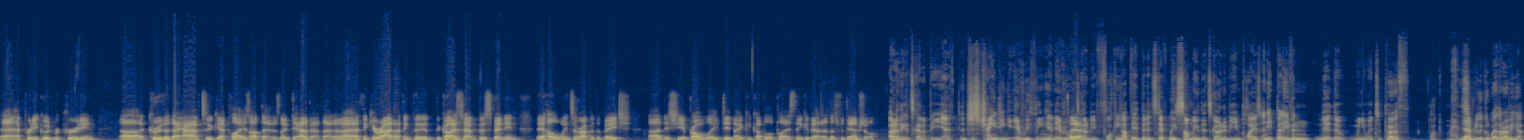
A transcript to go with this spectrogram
a, a pretty good recruiting uh, crew that they have to get players up there. There's no doubt about that. And I, I think you're right. I think the, the guys have been spending their whole winter up at the beach uh, this year probably did make a couple of players think about it. That's for damn sure. I don't think it's going to be uh, just changing everything and everyone's Yeah. going to be flocking up there, but it's definitely something that's going to be in players. And it, but even the, the, when you went to Perth, like man, this Yeah. really good weather over here.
